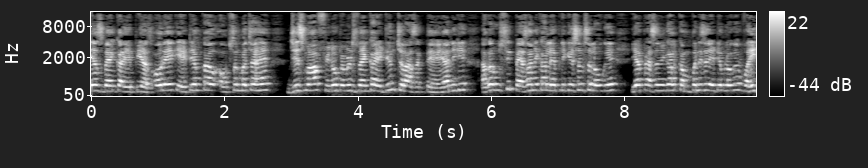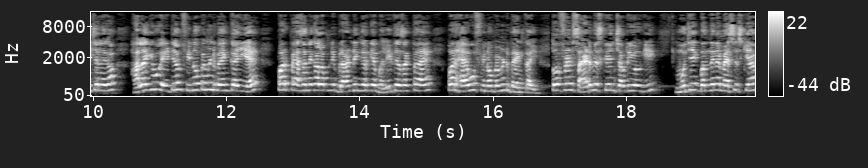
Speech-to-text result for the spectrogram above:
यस बैंक का एपीएस और एक एटीएम का ऑप्शन बचा है, जिसमें आप फिनो पेमेंट्स बैंक का एटीएम चला सकते हैं। यानी कि अगर उसी पैसा निकाल एप्लीकेशन से लोगे या पैसा निकाल कंपनी से एटीएम लोगे, वही चलेगा। हालाँकि वो एटीएम फिनो पेमेंट बैंक का ही है पर पैसा निकाल अपनी ब्रांडिंग करके भली दे सकता है, पर है वो फिनो पेमेंट बैंक का ही। तो फ्रेंड साइड में स्क्रीन चल रही होगी। मुझे एक बंदे ने मैसेज किया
